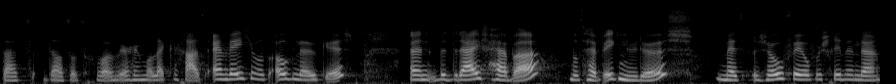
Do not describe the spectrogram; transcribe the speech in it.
dat, dat het gewoon weer helemaal lekker gaat. En weet je wat ook leuk is? Een bedrijf hebben, dat heb ik nu dus, met zoveel verschillende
